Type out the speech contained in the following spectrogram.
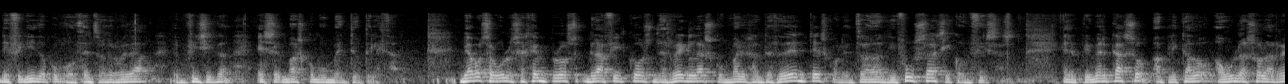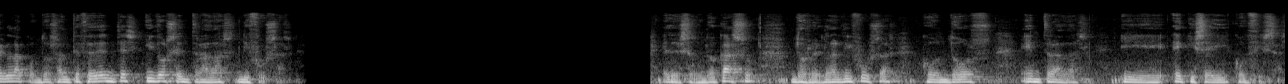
definido como centro de gravedad en física, es el más comúnmente utilizado. Veamos algunos ejemplos gráficos de reglas con varios antecedentes, con entradas difusas y concisas. En el primer caso, aplicado a una sola regla con dos antecedentes y dos entradas difusas. En el segundo caso, dos reglas difusas con dos entradas y X e Y concisas.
